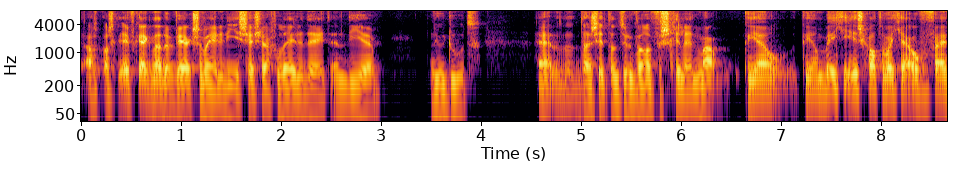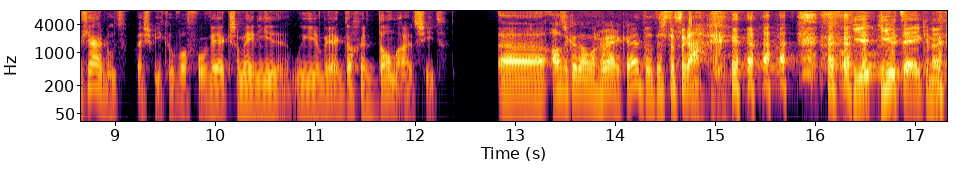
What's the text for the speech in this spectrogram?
als, als, ik even kijk naar de werkzaamheden die je zes jaar geleden deed en die je nu doet, hè, daar zit natuurlijk wel een verschil in. Maar kun jij, kun je een beetje inschatten wat jij over vijf jaar doet bij Speaker? Wat voor werkzaamheden je, hoe je werkdag er dan uitziet? Uh, als ik er dan nog werk, hè? dat is de vraag. Hier, hier tekenen.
